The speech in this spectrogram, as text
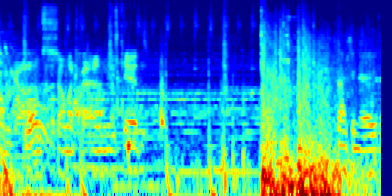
Oh my god, I'm so much better than these kids. Duncan A.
